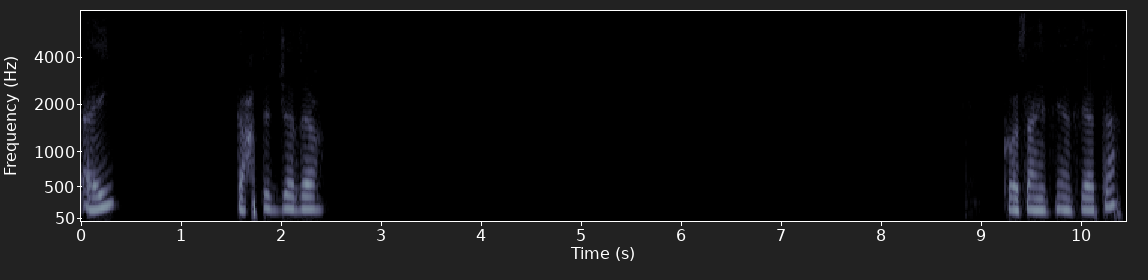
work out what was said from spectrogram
A تحت الجذر. cosine اثنين ثيتا.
